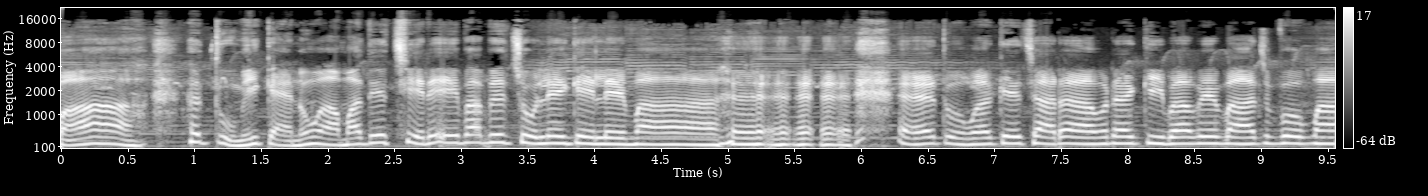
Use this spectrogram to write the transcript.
মা তুমি কেন আমাদের ছেড়ে এভাবে চলে গেলে মা? তোমাকে ছাড়া আমরা কীভাবে বাঁচবো মা?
